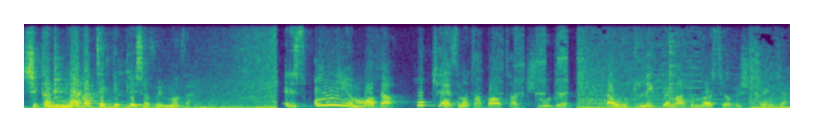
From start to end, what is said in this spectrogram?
She can never take the place of a mother. It is only a mother who cares not about her children that would leave them at the mercy of a stranger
